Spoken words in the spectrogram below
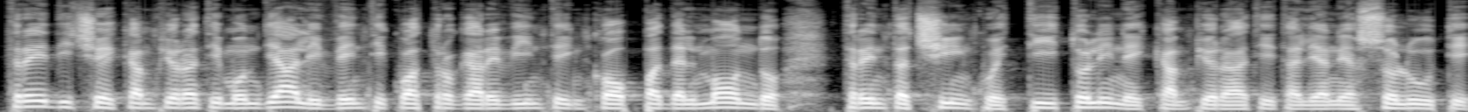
13 ai campionati mondiali, 24 gare vinte in Coppa del Mondo, 35 titoli nei campionati italiani assoluti.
